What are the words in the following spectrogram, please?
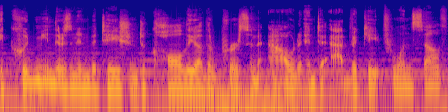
It could mean there's an invitation to call the other person out and to advocate for oneself.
